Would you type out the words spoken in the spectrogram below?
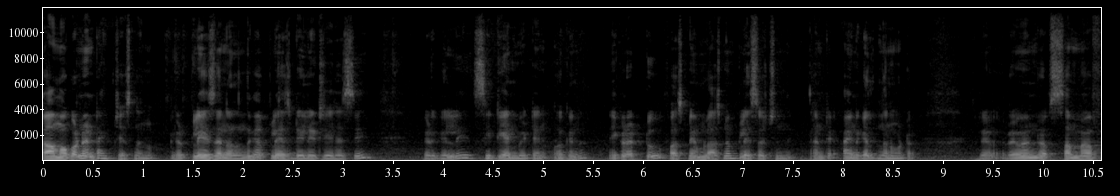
కామా కూడా నేను టైప్ చేస్తున్నాను. ఇక్కడ ప్లేస్ అనేది ఉందిగా ప్లేస్ డిలీట్ చేసేసి ఇక్కడికి వెళ్ళి సిటీ అని పెట్టాను. ఓకేనా? ఇక్కడ two first name last name place వచ్చింది. అంటే ఆయనకి వెళ్తుంది అనమాట. రిమైండర్ ఆఫ్ సమ్ ఆఫ్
